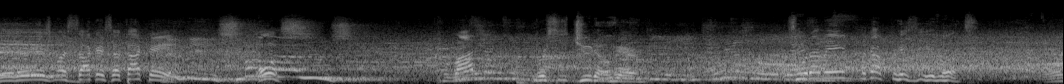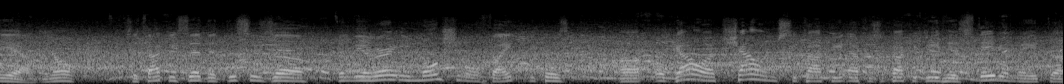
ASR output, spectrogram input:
It is Masaaki Satake. Oh, karate versus judo here. See what I mean? Look how crazy he looks. Oh yeah, you know, Satake said that this is uh, going to be a very emotional fight because uh, Ogawa challenged Satake after Satake beat his stablemate uh,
